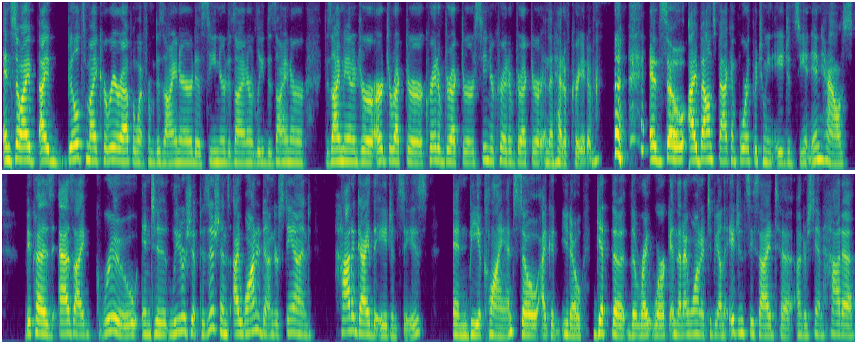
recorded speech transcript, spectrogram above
And so I, I built my career up. I went from designer to senior designer, lead designer, design manager, art director, creative director, senior creative director, and then head of creative. and so I bounced back and forth between agency and in house because as I grew into leadership positions, I wanted to understand how to guide the agencies and be a client so i could you know get the the right work. And then i wanted to be on the agency side to understand how to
